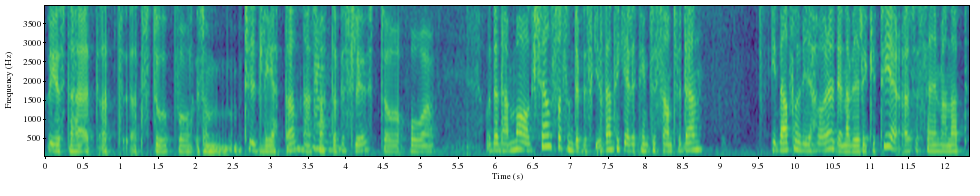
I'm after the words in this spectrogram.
och just det här att, att, att stå upp och liksom, tydligheten, att fatta mm. beslut och, och, och den här magkänslan som du beskriver, den tycker jag är lite intressant för den Ibland får vi höra det när vi rekryterar, så säger man att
